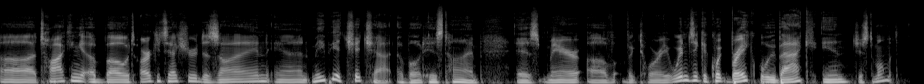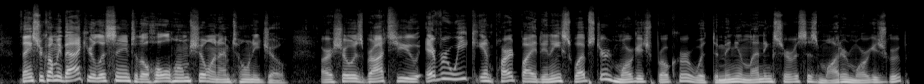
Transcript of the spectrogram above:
Uh, talking about architecture, design, and maybe a chit chat about his time as mayor of Victoria. We're going to take a quick break. We'll be back in just a moment. Thanks for coming back. You're listening to The Whole Home Show, and I'm Tony Joe. Our show is brought to you every week in part by Denise Webster, mortgage broker with Dominion Lending Services Modern Mortgage Group,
